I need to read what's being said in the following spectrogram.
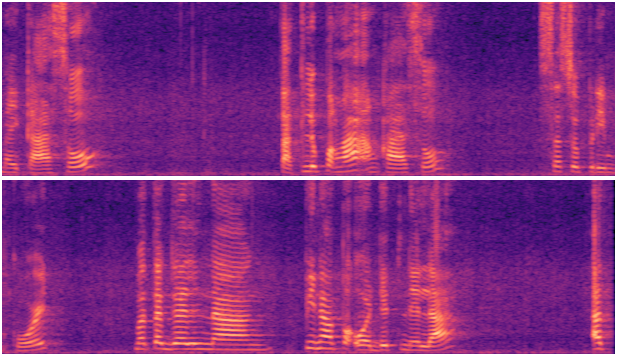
may kaso, tatlo pa nga ang kaso sa Supreme Court, matagal nang pinapa-audit nila at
